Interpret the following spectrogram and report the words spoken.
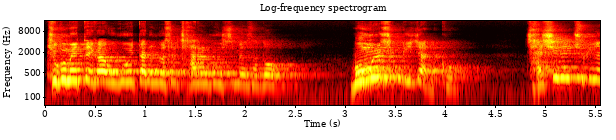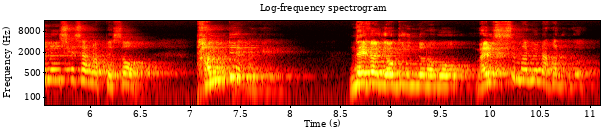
죽음의 때가 오고 있다는 것을 잘 알고 있으면서도 몸을 숨기지 않고 자신을 죽이려는 세상 앞에서 담대하게 내가 여기 있노라고 말씀하며 나가는 것.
